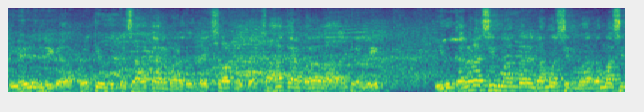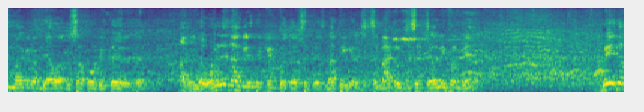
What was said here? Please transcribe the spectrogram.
ನೀವು ಹೇಳಿದ್ರೀಗ ಪ್ರತಿಯೊಂದಕ್ಕೂ ಸಹಕಾರ ಮಾಡೋದು ಅಂತ. ಇಟ್ಸ್ ನಾಟ್ ಲೈಕ್ ಸಹಕಾರ ಬರಲ್ಲ ಇದರಲ್ಲಿ. ಇದು ಕನ್ನಡ ಸಿನಿಮಾ ಅಂದರೆ ನಮ್ಮ ಸಿನಿಮಾ, ನಮ್ಮ ಸಿನಿಮಾಗೆ ನಮ್ದು ಯಾವಾಗಲೂ ಸಪೋರ್ಟ್ ಇದ್ದೇ ಇರುತ್ತೆ. ಅದರಿಂದ ಒಳ್ಳೇದಾಗಲಿ ಅಂತ ಕೇಳ್ಕೊತ nothing else it's matter it's a journey from your may the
